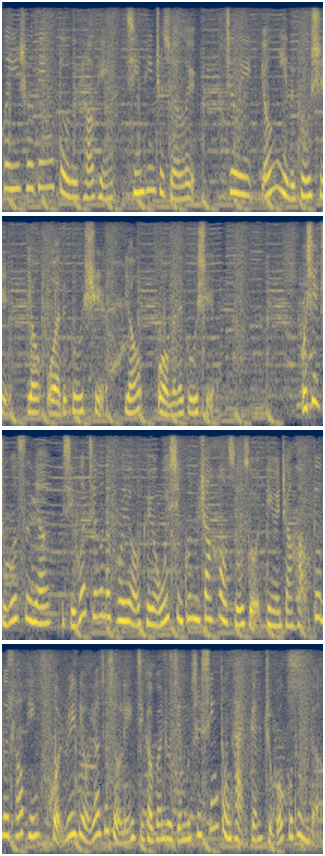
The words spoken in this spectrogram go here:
欢迎收听豆豆调频，倾听这旋律，这里有你的故事，有我的故事，有我们的故事。我是主播四娘，喜欢节目的朋友可以用微信公众账号搜索订阅账号豆豆调频或 radio 幺九九零即可关注节目最新动态，跟主播互动的。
